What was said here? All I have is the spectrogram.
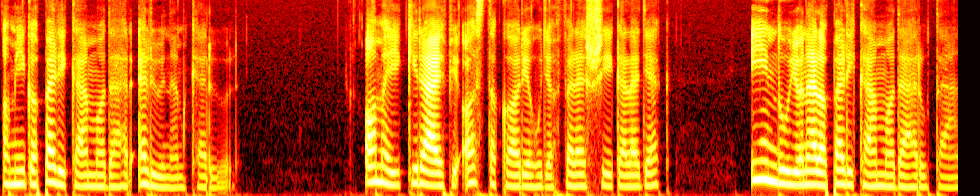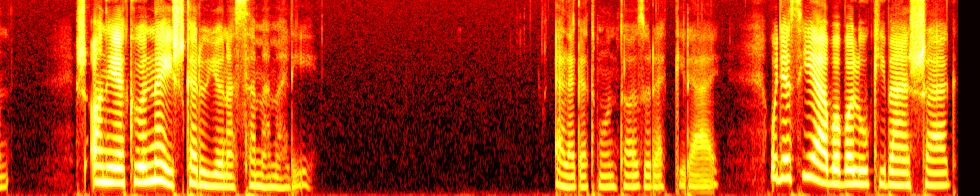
amíg a pelikán madár elő nem kerül. Amelyik királyfi azt akarja, hogy a felesége legyek, induljon el a pelikán madár után, s anélkül ne is kerüljön a szemem elé. Eleget mondta az öreg király, hogy ez hiába való kívánság,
